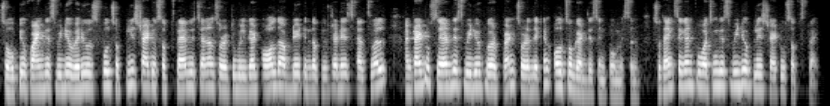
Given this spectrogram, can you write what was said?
So hope you find this video very useful. So please try to subscribe the channel so that you will get all the update in the future days as well and try to share this video to your friends so that they can also get this information. So thanks again for watching this video. Please try to subscribe.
